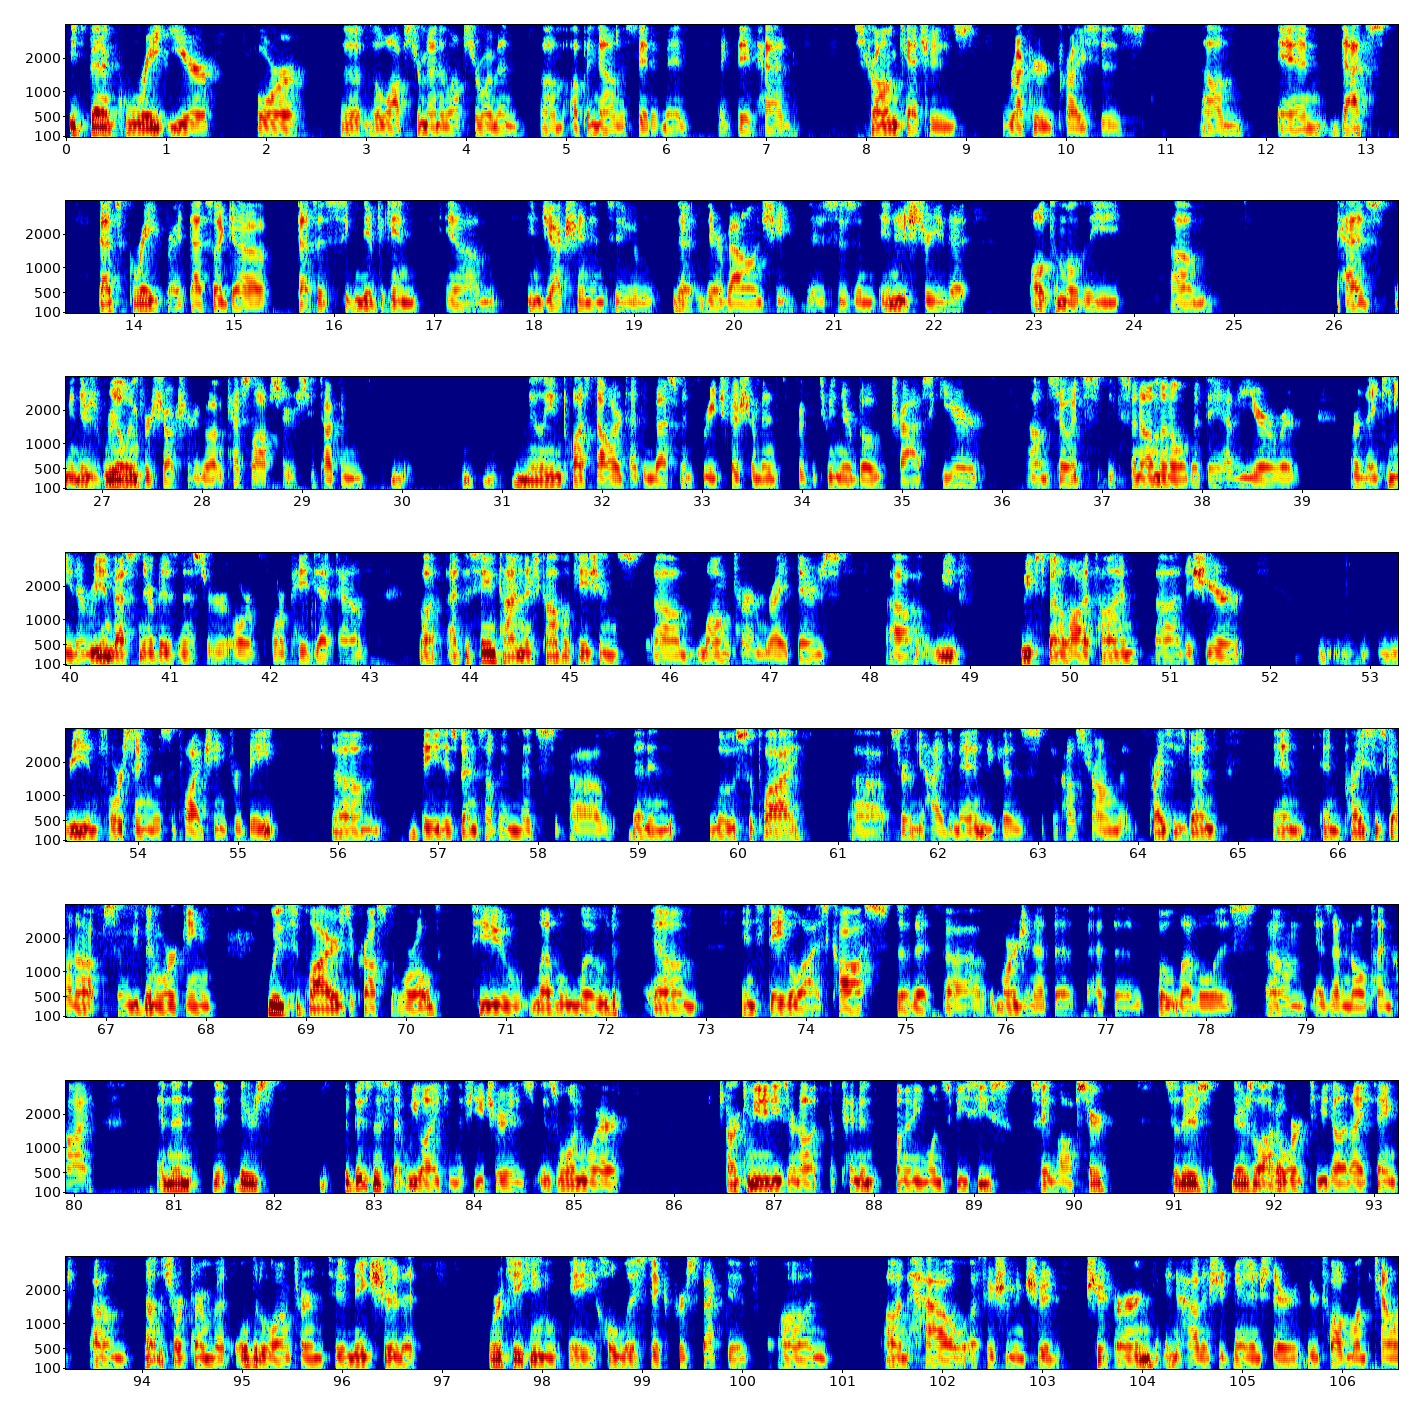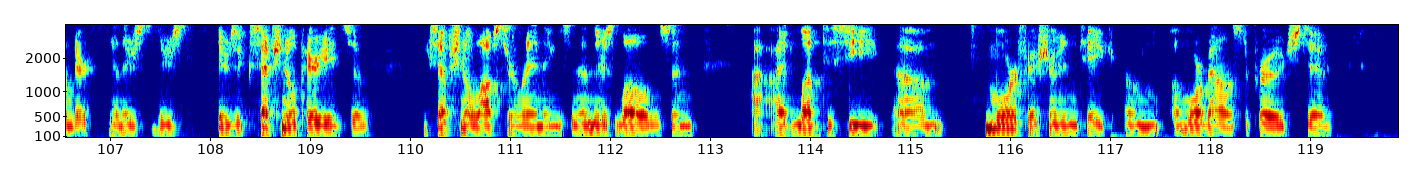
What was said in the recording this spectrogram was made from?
it's been a great year for the, the lobstermen and lobsterwomen um, up and down the state of Maine. Like they've had strong catches, record prices, um, and that's that's great, right? That's like a that's a significant um, injection into the, their balance sheet. This is an industry that ultimately um, has. I mean, there's real infrastructure to go out and catch lobsters. You're talking million plus dollar type investment for each fisherman for between their boat, traps, gear. Um, so it's it's phenomenal that they have a year where where they can either reinvest in their business or or or pay debt down. But at the same time, there's complications um, long term, right? There's uh, we've we've spent a lot of time uh, this year reinforcing the supply chain for bait. Um, bait has been something that's uh, been in low supply, uh, certainly high demand because of how strong the price has been, and and price has gone up. So we've been working with suppliers across the world to level load um, and stabilize costs so that uh, margin at the at the boat level is um, is at an all time high. And then th- there's the business that we like in the future is is one where our communities are not dependent on any one species say lobster. So there's there's a lot of work to be done, I think, um, not in the short term, but over the long term, to make sure that we're taking a holistic perspective on on how a fisherman should should earn and how they should manage their their 12 month calendar. Know, there's there's there's exceptional periods of exceptional lobster landings, and then there's lulls. And I'd love to see um, more fishermen take um, a more balanced approach to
